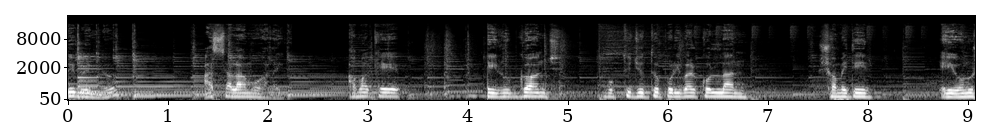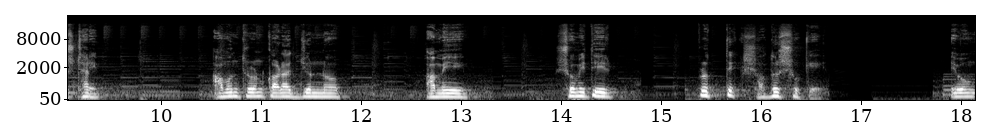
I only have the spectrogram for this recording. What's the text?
সুধীবৃন্দ আসসালামু আলাইকুম। আমাকে এই রূপগঞ্জ মুক্তিযুদ্ধ পরিবার কল্যাণ সমিতির এই অনুষ্ঠানে আমন্ত্রণ করার জন্য আমি সমিতির প্রত্যেক সদস্যকে এবং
